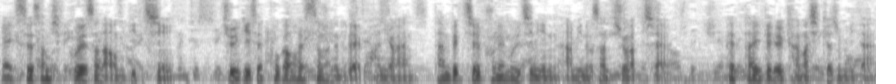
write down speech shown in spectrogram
X39에서 나온 빛이 줄기세포가 활성하는 데 관여한 단백질 분해물질인 아미노산 중합체, 펩타이드를 강화시켜줍니다.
